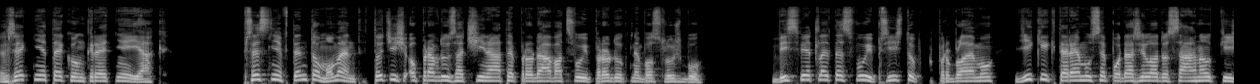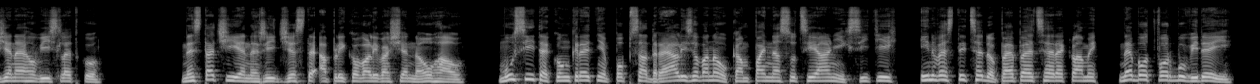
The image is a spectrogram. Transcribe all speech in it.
řekněte konkrétně jak. Přesně v tento moment totiž opravdu začínáte prodávat svůj produkt nebo službu. Vysvětlete svůj přístup k problému, díky kterému se podařilo dosáhnout kýženého výsledku. Nestačí jen říct, že jste aplikovali vaše know-how. Musíte konkrétně popsat realizovanou kampaň na sociálních sítích, investice do PPC reklamy nebo tvorbu videí.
